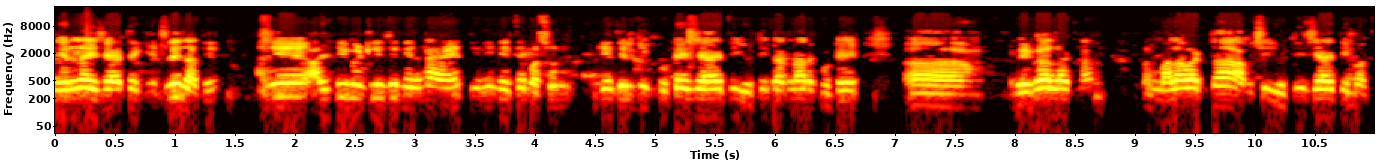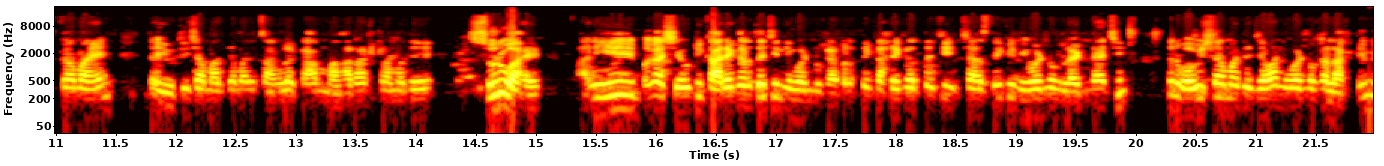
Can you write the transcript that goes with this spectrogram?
निर्णय जे आहे ते घेतले जातील. आणि अल्टिमेटली जे निर्णय आहेत तिन्ही नेते बसून घेतील की कुठे जे आहे ती युती करणार कुठे वेगळं लढणार. पण मला वाटतं आमची युती जी आहे ती भक्कम आहे. त्या युतीच्या माध्यमाने चांगलं काम महाराष्ट्रामध्ये सुरू आहे. आणि ही बघा शेवटी कार्यकर्त्याची निवडणूक आहे. प्रत्येक कार्यकर्त्याची इच्छा असते की निवडणूक लढण्याची. तर भविष्यामध्ये जेव्हा निवडणुका लागतील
